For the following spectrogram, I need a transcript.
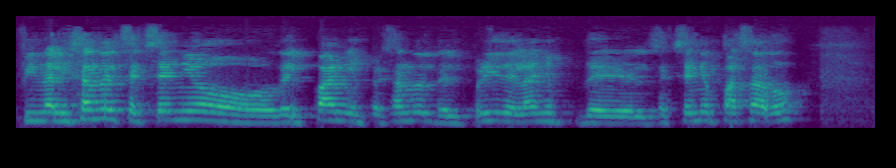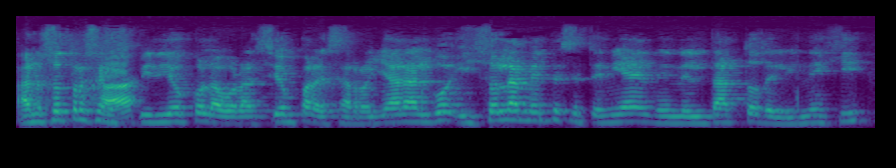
finalizando el sexenio del PAN y empezando el del PRI del año, del sexenio pasado, a nosotros se nos pidió colaboración para desarrollar algo y solamente se tenía en el dato del INEGI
